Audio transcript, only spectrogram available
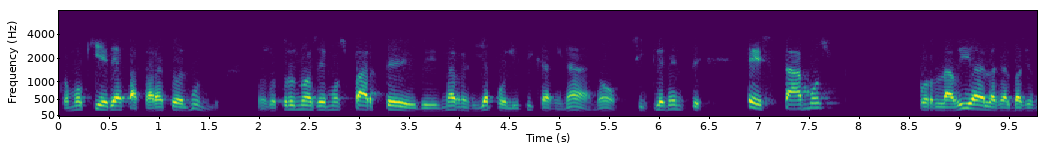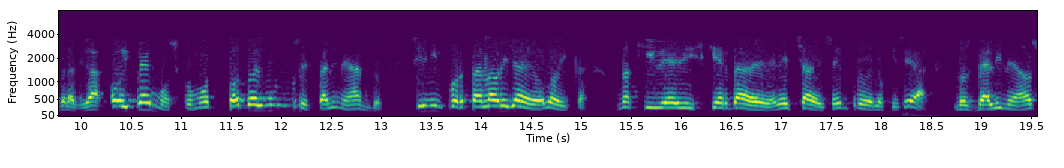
cómo quiere atacar a todo el mundo. Nosotros no hacemos parte de, una rencilla política ni nada, no. Simplemente estamos por la vía de la salvación de la ciudad. Hoy vemos cómo todo el mundo se está alineando, sin importar la orilla ideológica uno aquí ve de izquierda, de derecha, de centro, de lo que sea, los ve alineados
